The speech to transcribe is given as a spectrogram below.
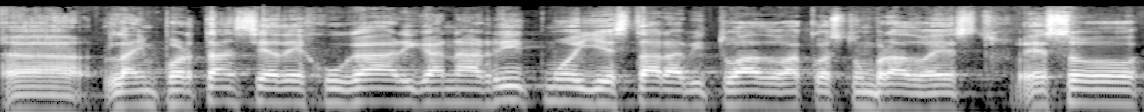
eh, la importancia de jugar y ganar ritmo y estar habituado, acostumbrado a esto. Eso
